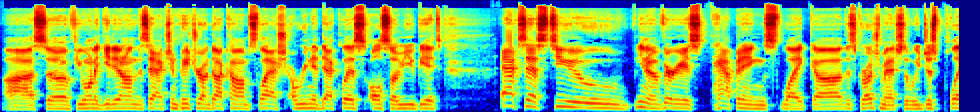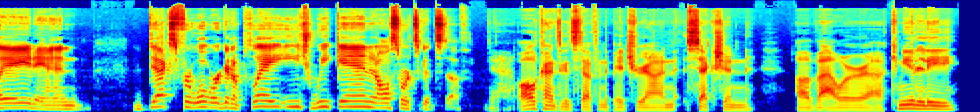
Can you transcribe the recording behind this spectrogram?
Uh, so if you want to get in on this action, patreon.com slash arena decklist. Also, you get access to, you know, various happenings like uh, this grudge match that we just played and decks for what we're going to play each weekend and all sorts of good stuff. Yeah, all kinds of good stuff in the Patreon section of our uh, community.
